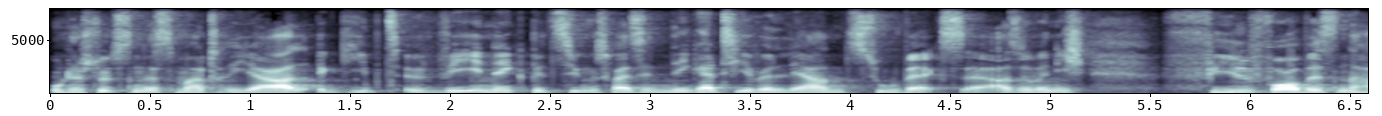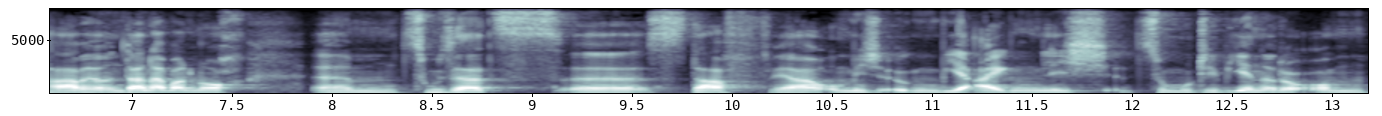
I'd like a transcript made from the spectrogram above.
unterstützendes Material ergibt wenig bzw. negative Lernzuwächse. Also wenn ich viel Vorwissen habe und dann aber noch ähm, Zusatzstuff, äh, ja, um mich irgendwie eigentlich zu motivieren oder um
